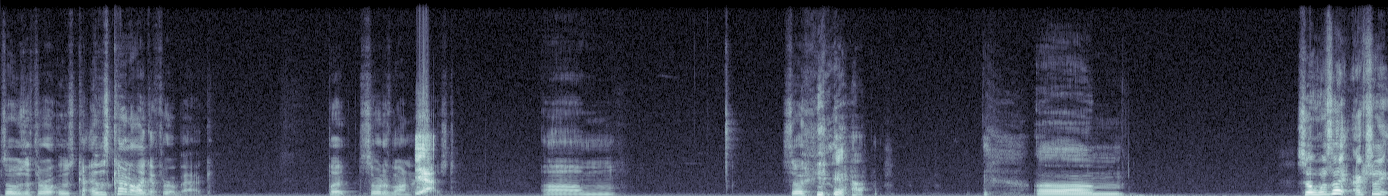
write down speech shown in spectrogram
So it was a throw. It was it was kind of like a throwback, but sort of modernized. Um. So yeah. Um. So was I actually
